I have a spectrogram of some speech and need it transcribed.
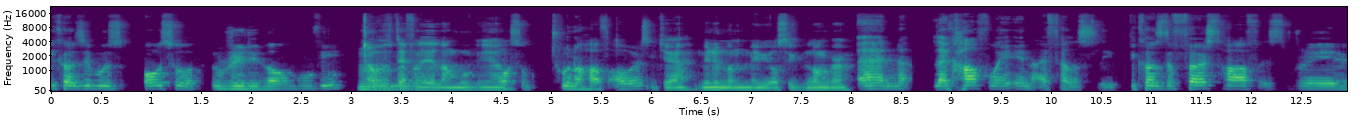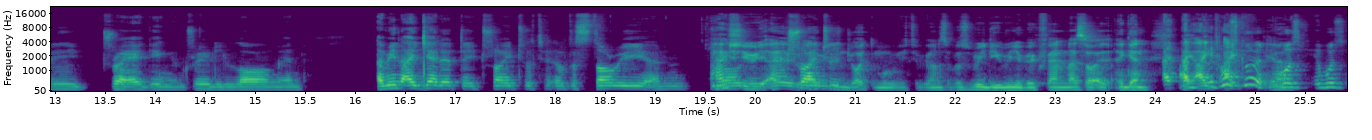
because it was also a really long movie. No, it was definitely a long movie. Yeah, also two and a half hours. yeah, minimum maybe also even longer. and like halfway in i fell asleep because the first half is really dragging and really long and i mean i get it they try to tell the story and I actually, I, I try really to- enjoyed the movie. To be honest, I was really, really a big fan. I saw it again. I, I- I, I- it was I- good yeah. it was it was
